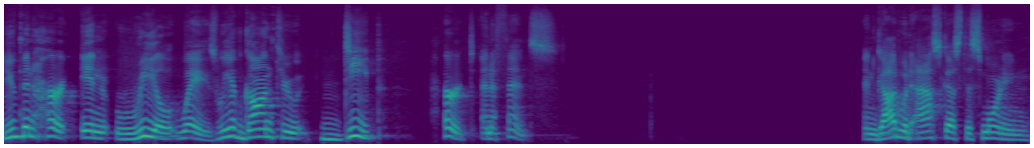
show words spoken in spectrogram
You've been hurt in real ways. We have gone through deep hurt and offense. And God would ask us this morning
